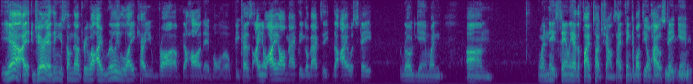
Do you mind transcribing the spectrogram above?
Yeah, I, Jerry, I think you summed that pretty well. I really like how you brought up the Holiday Bowl though, because I know I automatically go back to the Iowa State road game when, um, when Nate Stanley had the five touchdowns. I think about the Ohio State Mhm. game.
